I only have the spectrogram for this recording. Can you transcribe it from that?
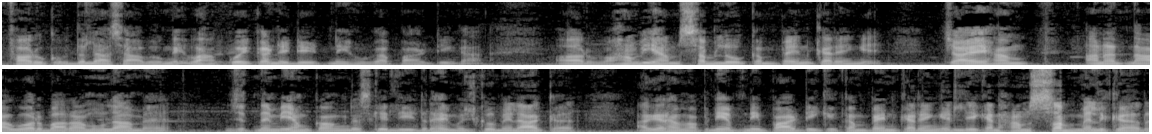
फारूक अब्दुल्ला साहब होंगे। वहाँ कोई कैंडिडेट नहीं होगा पार्टी का। और वहाँ भी हम सब लोग कंपेन करेंगे, चाहे हम अनंतनाग और बारामूला में जितने भी हम कांग्रेस के लीडर हैं मुझको मिलाकर, अगर हम अपनी अपनी पार्टी की कंपेन करेंगे, लेकिन हम सब मिलकर,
